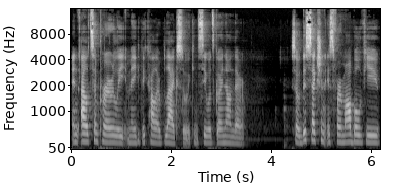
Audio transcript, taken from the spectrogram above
and I'll temporarily make the color black so we can see what's going on there. So this section is for mobile view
